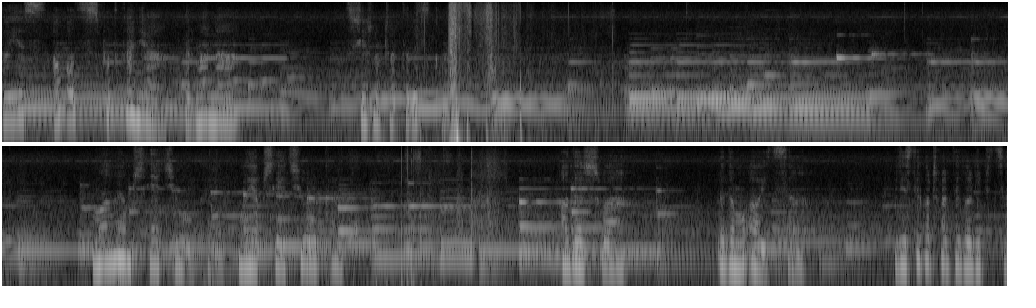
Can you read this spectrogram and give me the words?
To jest owoc spotkania Hermana z księżną Czartoryską. Moją przyjaciółkę, moja przyjaciółka odeszła do domu ojca 24 lipca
